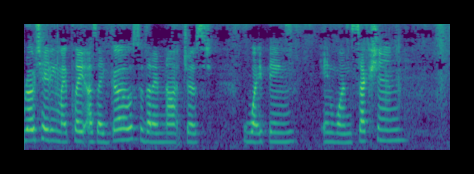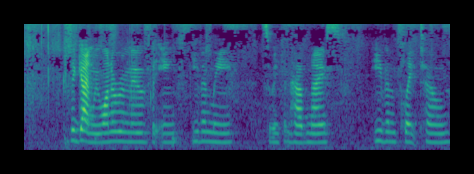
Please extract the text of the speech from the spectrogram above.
rotating my plate as I go so that I'm not just wiping in one section. Because again, we want to remove the ink evenly so we can have nice even plate tone.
